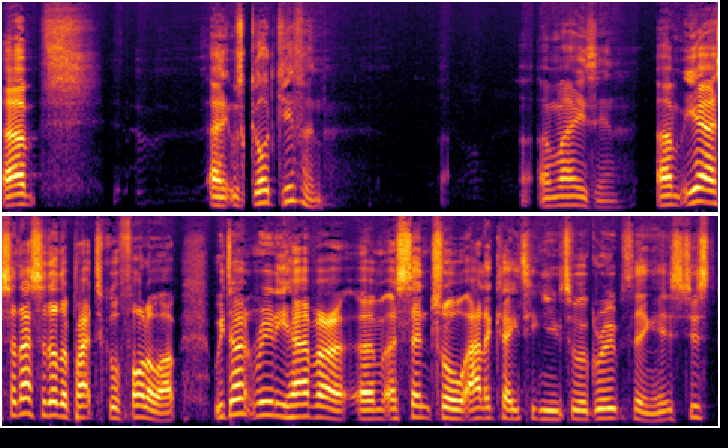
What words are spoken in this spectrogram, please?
Um, and it was God given. Amazing. Um, yeah, so that's another practical follow up. We don't really have a, um, a central allocating you to a group thing. It's just,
